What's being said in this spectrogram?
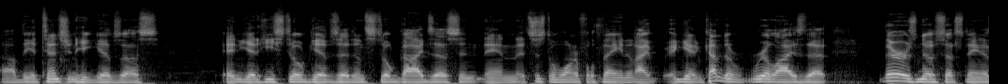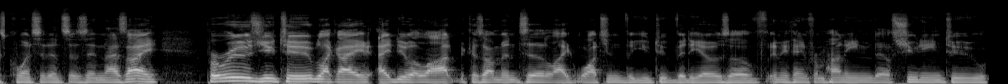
uh, the attention he gives us. And yet he still gives it and still guides us. And, and it's just a wonderful thing. And i again come to realize that there is no such thing as coincidences. And as I peruse YouTube, like I, I do a lot because I'm into like watching the YouTube videos of anything from hunting to shooting to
